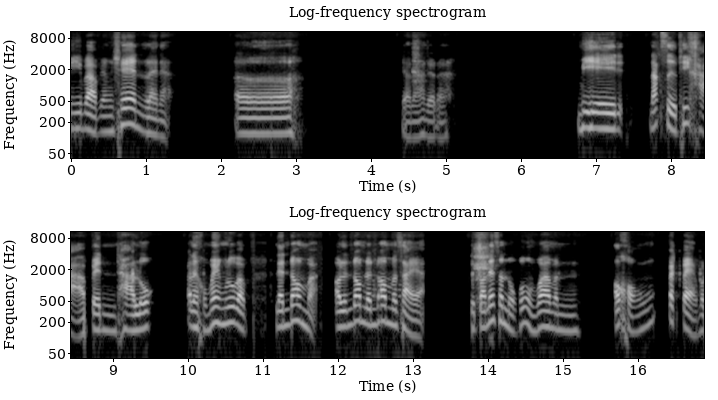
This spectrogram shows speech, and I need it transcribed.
มีแบบอย่างเช่นอะไรเนี่ย เออเดี๋ยวนะ เดี๋ยวนะ มีนักสืบที่ขาเป็นทารก อะไรของแม่งไม่รู้แบบแรนดอมอะ เอาแรนดอมแรนดอมมาใส่อะ แต่ตอนนี้สนุกเพราะผมว่ามันเอาของแปลกๆมา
